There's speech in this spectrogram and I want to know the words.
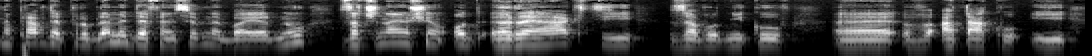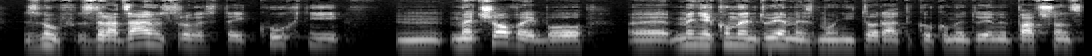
naprawdę problemy defensywne Bayernu zaczynają się od reakcji zawodników e, w ataku i znów zdradzając trochę z tej kuchni mm, meczowej, bo e, my nie komentujemy z monitora, tylko komentujemy patrząc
